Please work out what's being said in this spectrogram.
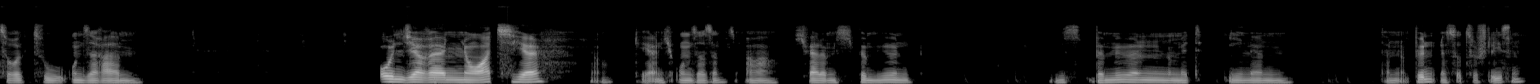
zurück zu unserem unsere Nord hier, die ja nicht unser sind, aber ich werde mich bemühen, mich bemühen, mit ihnen dann Bündnisse zu schließen.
